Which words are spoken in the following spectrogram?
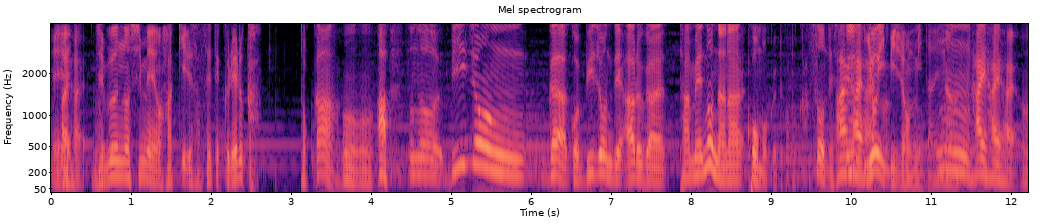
えーはいはい。自分の使命をはっきりさせてくれるかとか、うんうん、あそのビジョンがこうビジョンであるがための7項目ってことか。そうです、はいはいはい。良いビジョンみたいな、うんはいはいはい、うん、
